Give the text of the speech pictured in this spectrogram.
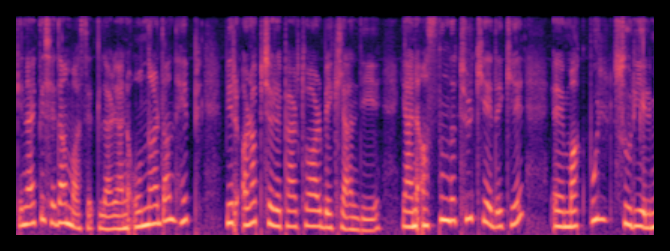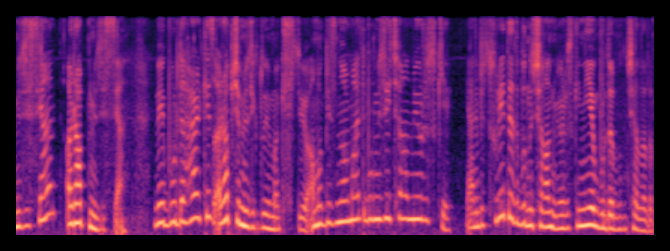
genellikle şeyden bahsettiler. Yani onlardan hep bir Arapça repertuar beklendiği. Yani aslında Türkiye'deki e, makbul Suriyeli müzisyen Arap müzisyen. Ve burada herkes Arapça müzik duymak istiyor. Ama biz normalde bu müziği çalmıyoruz ki. Yani biz Suriye'de de bunu çalmıyoruz ki. Niye burada bunu çalalım?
